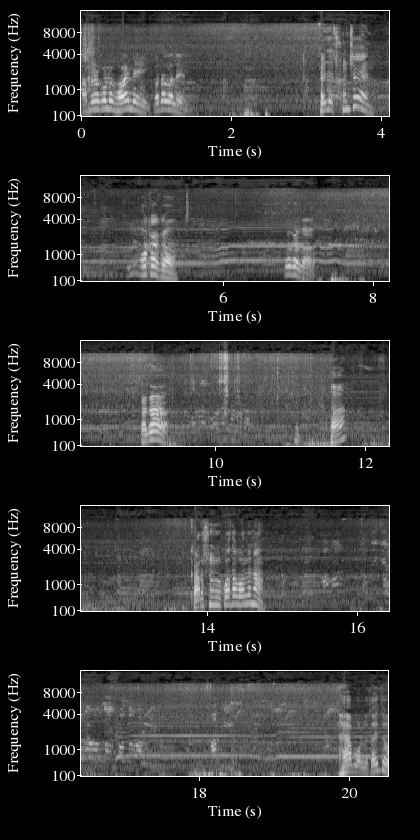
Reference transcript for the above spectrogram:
আপনার কোনো ভয় নেই? কথা বলেন। এই যে শুনছেন? ও কাকা। ও কাকা। কাকা? হ্যাঁ? কারোর সঙ্গে কথা বলে না? হ্যাঁ বলে তাই তো?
